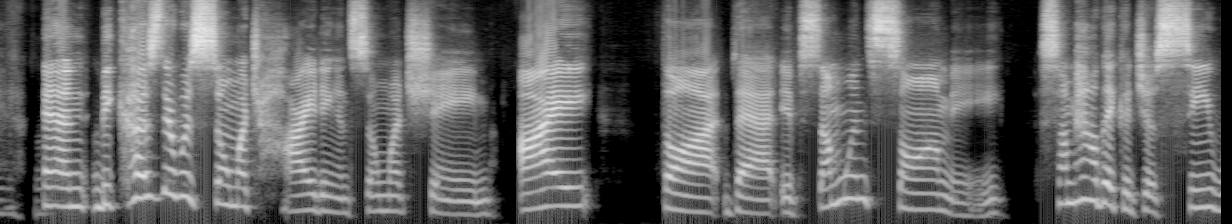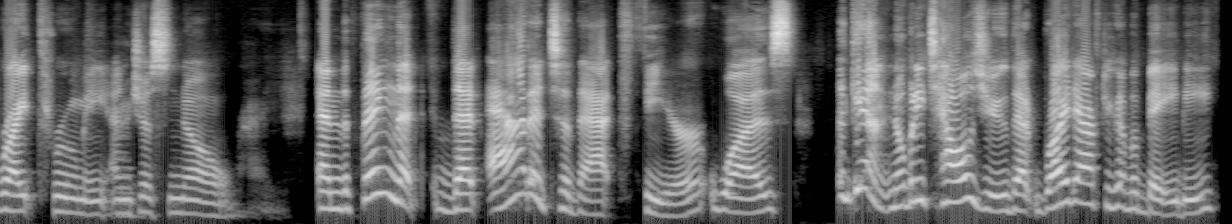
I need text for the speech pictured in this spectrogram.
And because there was so much hiding and so much shame, I thought that if someone saw me, somehow they could just see right through me and just know. Right. And the thing that that added to that fear was again, nobody tells you that right after you have a baby,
